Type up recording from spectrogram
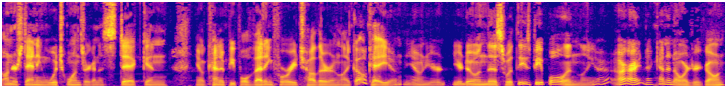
understanding which ones are going to stick and you know kind of people vetting for each other and like okay you, you know you're you're doing this with these people and like all right I kind of know where you're going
